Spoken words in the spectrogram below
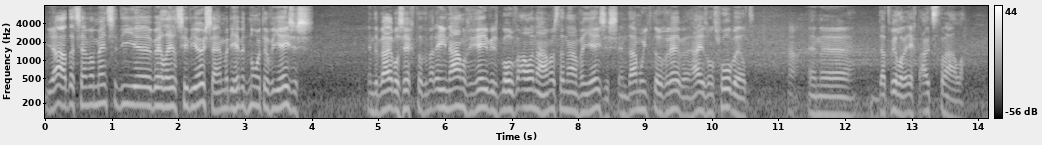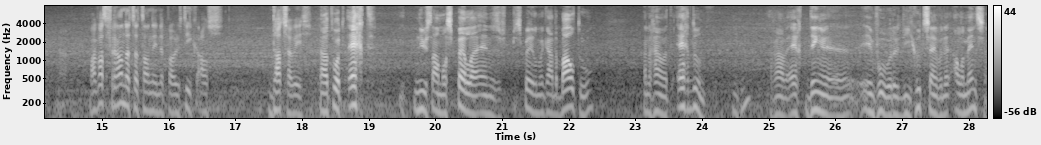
Ja, dat zijn wel mensen die eh, wel heel serieus zijn, maar die hebben het nooit over Jezus. En de Bijbel zegt dat er maar één naam gegeven is boven alle namen, dat is de naam van Jezus. En daar moet je het over hebben. Hij is ons voorbeeld. Ja. En eh, dat willen we echt uitstralen. Maar wat verandert dat dan in de politiek als dat zo is? Nou, het wordt echt. Nu is het allemaal spellen en ze spelen elkaar de bal toe. Maar dan gaan we het echt doen. Dan gaan we echt dingen eh, invoeren die goed zijn voor alle mensen.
